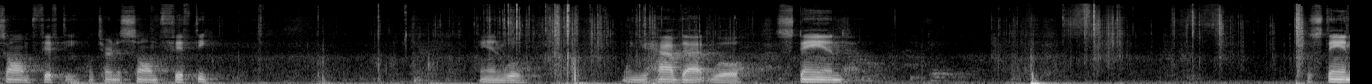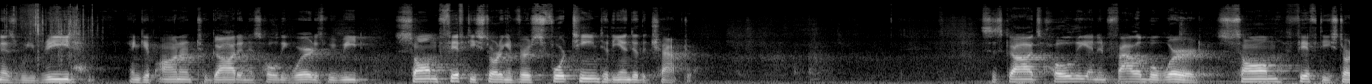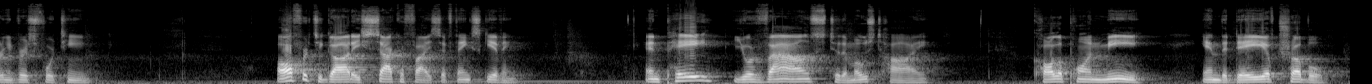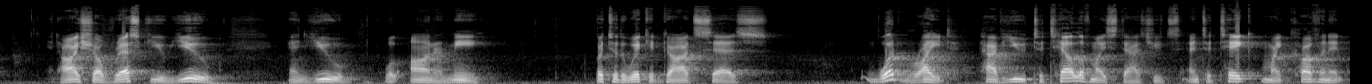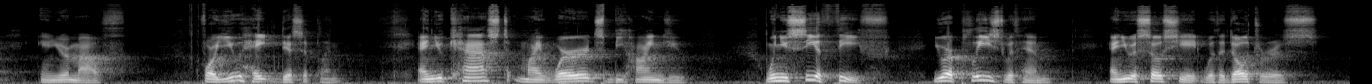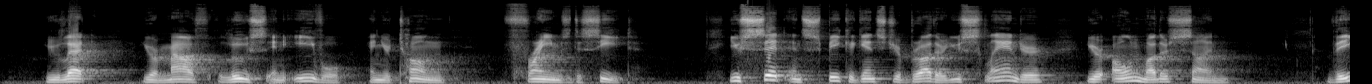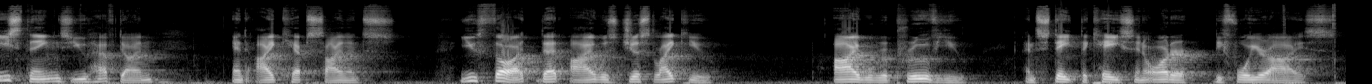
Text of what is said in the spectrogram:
Psalm 50. We'll turn to Psalm 50. And we'll, when you have that, we'll stand. We'll stand as we read and give honor to God and His holy word as we read Psalm 50, starting at verse 14 to the end of the chapter. This is God's holy and infallible word. Psalm 50, starting at verse 14. Offer to God a sacrifice of thanksgiving, and pay your vows to the Most High. Call upon me in the day of trouble, and I shall rescue you, and you will honor me. But to the wicked, God says, What right have you to tell of my statutes and to take my covenant in your mouth? For you hate discipline, and you cast my words behind you. When you see a thief, you are pleased with him, and you associate with adulterers. You let your mouth loose in evil, and your tongue frames deceit. You sit and speak against your brother. You slander your own mother's son. These things you have done, and I kept silence. You thought that I was just like you. I will reprove you and state the case in order before your eyes.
